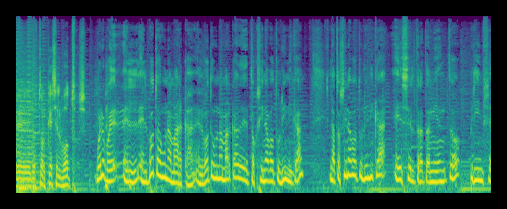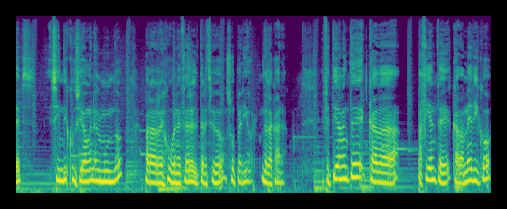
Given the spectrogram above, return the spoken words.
eh, doctor, ¿qué es el Botox? Bueno, pues el, el Botox es una marca. El Botox es una marca de toxina botulínica. La toxina botulínica es el tratamiento Princeps, sin discusión en el mundo, para rejuvenecer el tercio superior de la cara. Efectivamente, cada paciente, cada médico,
